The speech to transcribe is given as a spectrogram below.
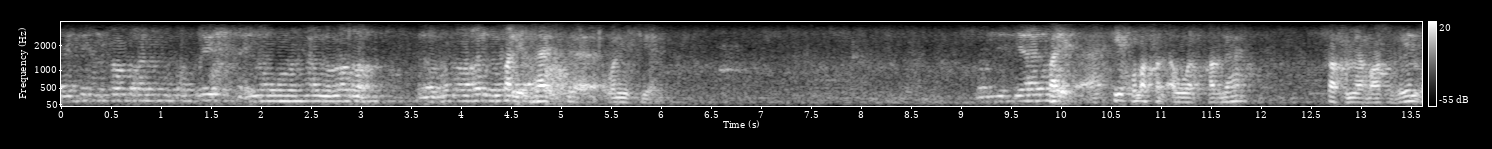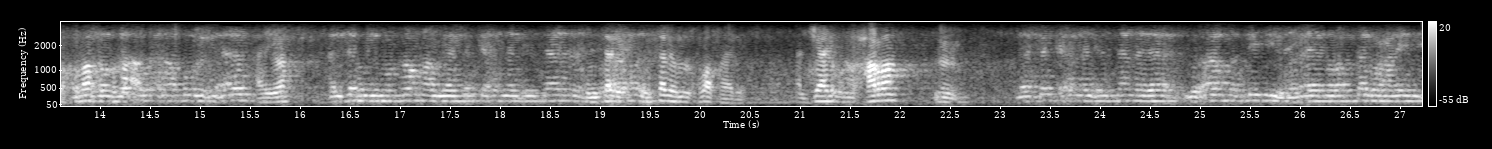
لكن الفضل من التصريح فإنه محل نظر طيب هذا والنسيان. طيب في خلاصة الأول قبلها. صفحة 174 وخلاصة أيوه. الجهل المحرم لا شك أن الإنسان انتبه انتبه من الخلاصة هذه. الجهل المحرم. لا شك أن الإنسان لا يؤاخذ به ولا يترتب عليه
